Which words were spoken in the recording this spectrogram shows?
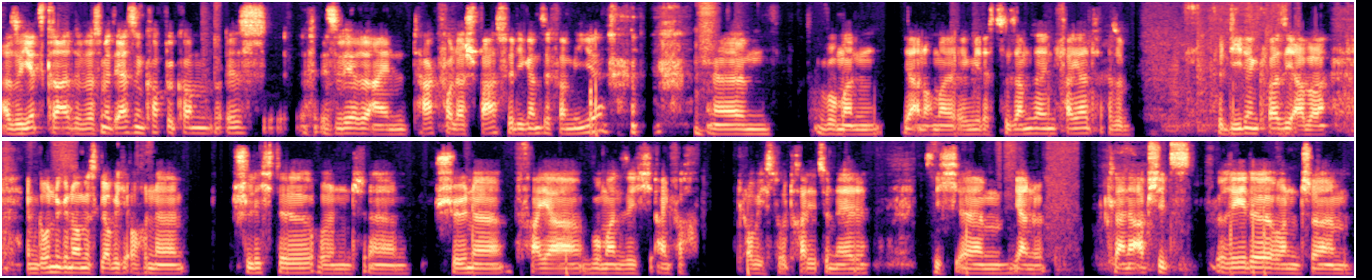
also jetzt gerade, was mir als erstes in den Kopf gekommen ist, es wäre ein Tag voller Spaß für die ganze Familie, ähm, wo man ja nochmal irgendwie das Zusammensein feiert. Also für die dann quasi, aber im Grunde genommen ist, glaube ich, auch eine schlichte und ähm, schöne Feier, wo man sich einfach, glaube ich, so traditionell sich ähm, ja eine kleine Abschiedsrede und ähm,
